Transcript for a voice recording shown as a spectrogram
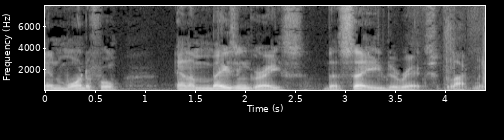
and wonderful and amazing grace that saved a wretch like me.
